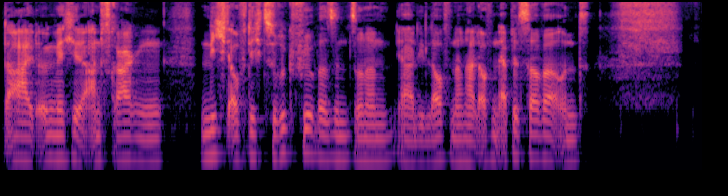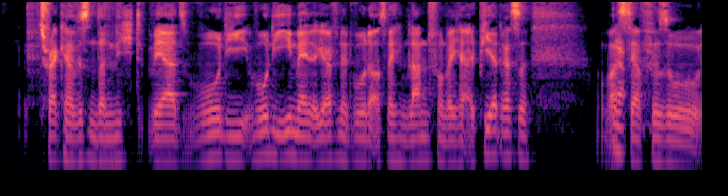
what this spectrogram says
da halt irgendwelche Anfragen nicht auf dich zurückführbar sind, sondern ja, die laufen dann halt auf den Apple-Server und Tracker wissen dann nicht, wer, wo die, wo die E-Mail geöffnet wurde, aus welchem Land, von welcher IP-Adresse, was ja. für so,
